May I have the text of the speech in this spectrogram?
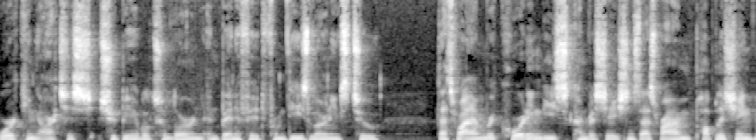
working artists should be able to learn and benefit from these learnings too. That's why I'm recording these conversations. That's why I'm publishing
